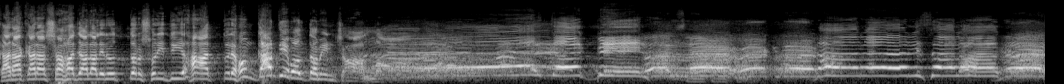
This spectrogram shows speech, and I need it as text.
কারা কারা শাহজালালের উত্তরসূরি দুই হাত তুলে হংকার দিয়ে বলতাম ইনশাআল্লাহ। আল্লাহু আকবার। নারে রিসালাত। নারে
